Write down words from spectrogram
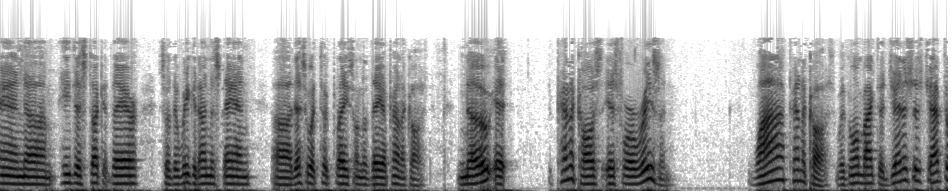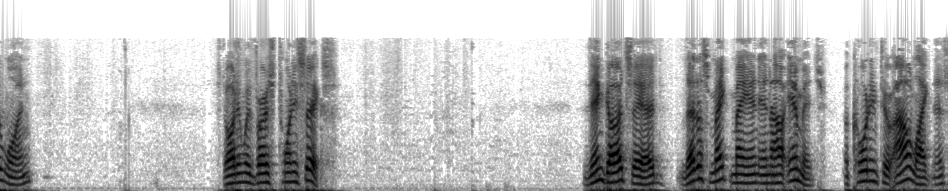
and um, he just stuck it there so that we could understand uh, that's what took place on the day of Pentecost. No, it Pentecost is for a reason. Why Pentecost? We're going back to Genesis chapter 1, starting with verse 26. Then God said, Let us make man in our image, according to our likeness.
